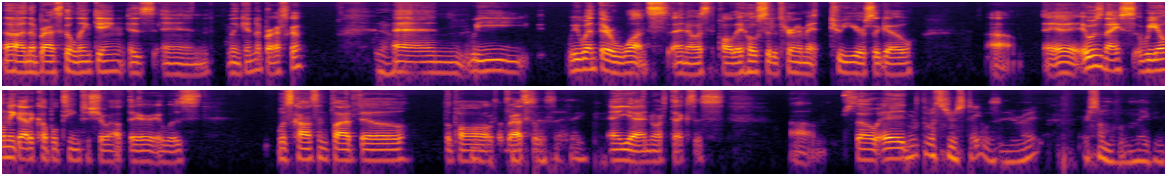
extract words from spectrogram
Uh, Nebraska Lincoln is in Lincoln, Nebraska, Yeah. and we we went there once. I know as DePaul they hosted a tournament two years ago. Um, it, it was nice. We only got a couple teams to show out there. It was Wisconsin, Platteville, DePaul, North Nebraska, Texas, I think. and yeah, North Texas. Um, so it Northwestern State was there, right? Or some of them, maybe.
